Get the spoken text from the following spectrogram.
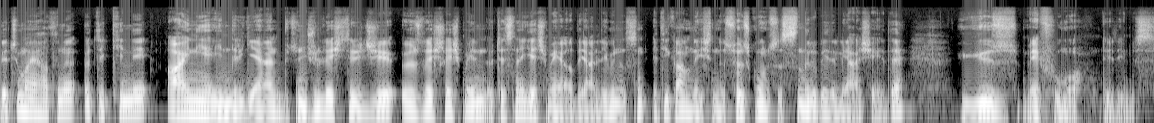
Ve tüm hayatını ötekini aynıya indirgeyen, bütüncülleştirici özdeşleşmenin ötesine geçmeye adayan Levinas'ın etik anlayışında söz konusu sınırı belirleyen şey de yüz mefhumu dediğimiz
